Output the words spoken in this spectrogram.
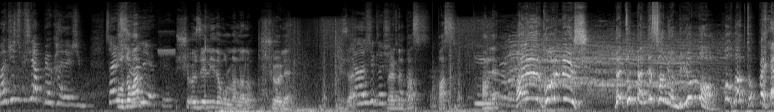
Bak hiçbir şey yapmıyor kardeşim. Sen O zaman yapıyor. şu özelliği de kullanalım. Şöyle. Güzel. Yanlışlıkla şut Verdim pas. Pas. Hamle. Hayır golmüş. Ben top bende sanıyorum biliyor musun? Allah top bende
